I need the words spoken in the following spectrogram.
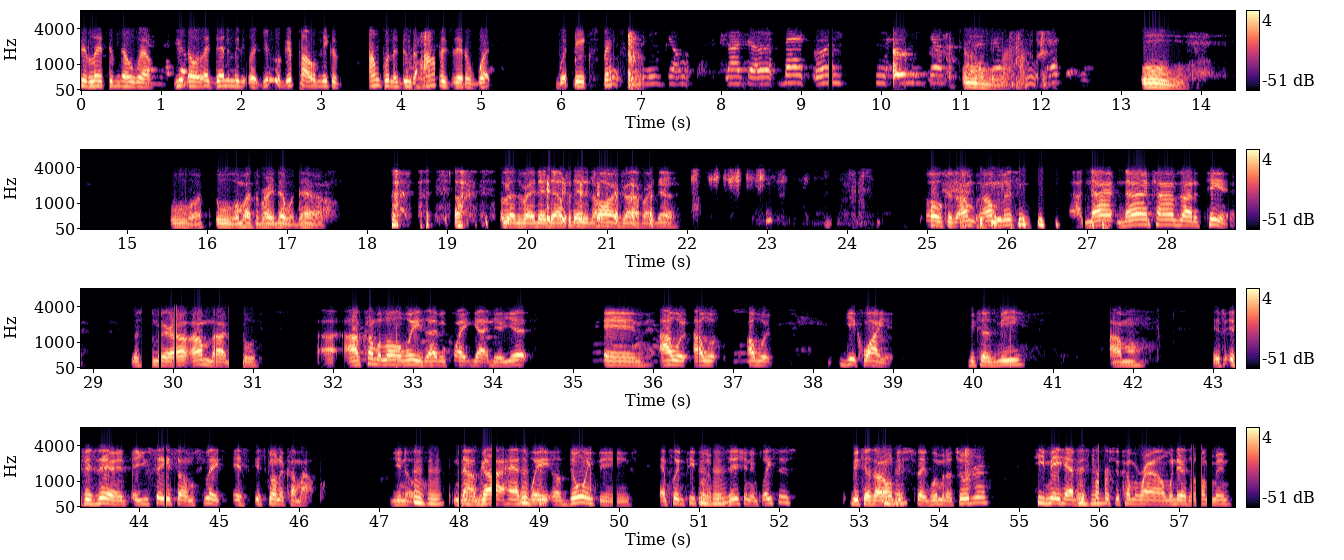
to let them know, well, you know, like the enemy, well, you're gonna get power me because I'm gonna do the opposite of what what they expect. Ooh. Ooh. Ooh, I, ooh, I'm gonna have to write that one down. I'm gonna have to write that down. Put that in the hard drive right now. Oh, cause I'm I'm listening. Nine nine times out of ten, Mr. Mayor, I, am not. I, I've come a long ways. I haven't quite got there yet, and I would I would I would get quiet because me, I'm if if it's there and you say something slick, it's it's gonna come out. You know. Mm-hmm. Now mm-hmm. God has mm-hmm. a way of doing things and putting people in Mm-hmm. position and places because I don't Mhm. disrespect women or children. He may have this person come around when there's a woman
